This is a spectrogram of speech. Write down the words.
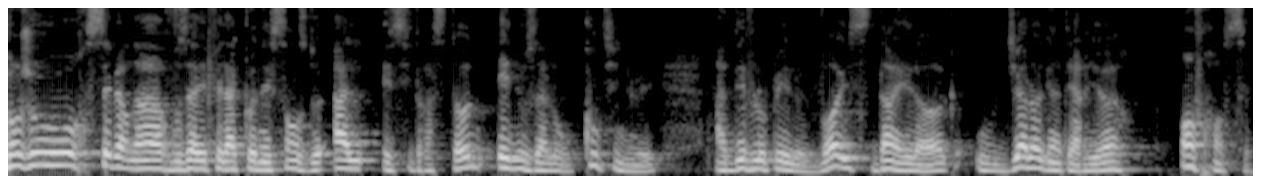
Bonjour, c'est Bernard. Vous avez fait la connaissance de Hal et Sidrastone et nous allons continuer à développer le Voice Dialogue ou dialogue intérieur en français.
